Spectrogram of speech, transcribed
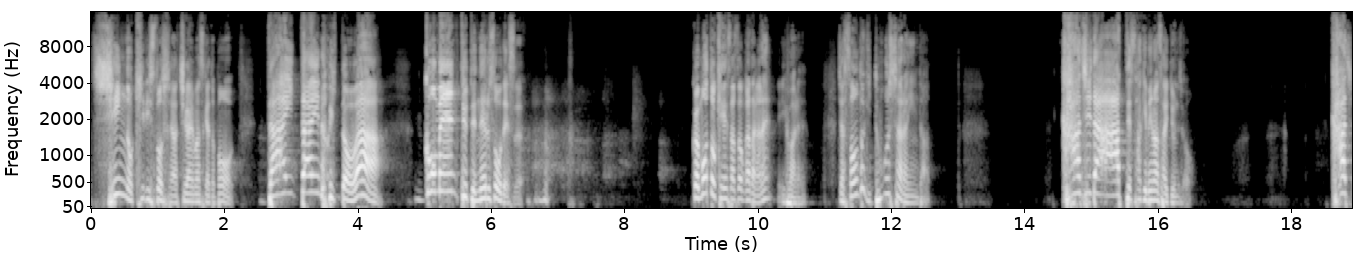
真のキリスト者は違いますけども、大体の人は、ごめんって言って寝るそうです。これ元警察の方がね、言われる。じゃあその時どうしたらいいんだ？火事だーって叫びなさいって言うんですよ。火事、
